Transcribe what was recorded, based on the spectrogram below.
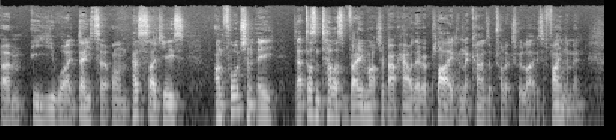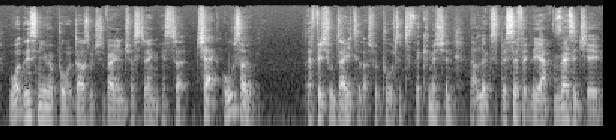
um, EU wide data on pesticide use. Unfortunately, that doesn't tell us very much about how they're applied and the kinds of products we're likely to find them in. What this new report does, which is very interesting, is to check also official data that's reported to the Commission that looks specifically at residue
